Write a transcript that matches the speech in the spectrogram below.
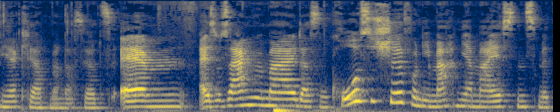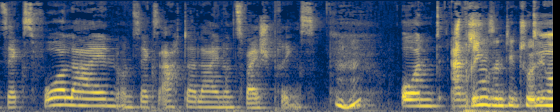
wie erklärt man das jetzt? Ähm, also sagen wir mal, das ist ein großes Schiff und die machen ja meistens mit sechs Vorleinen und sechs Achterleinen und zwei Springs. Und Mhm. Springen sind die, Entschuldigung,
